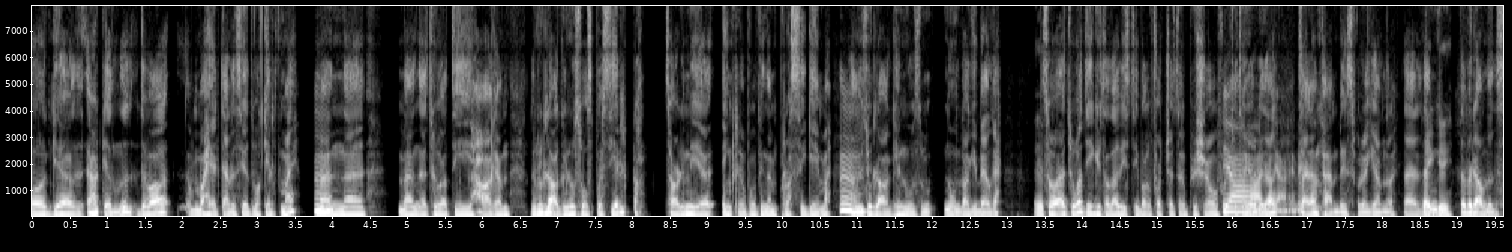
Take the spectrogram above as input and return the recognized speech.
Og jeg hørte gjennom det. Det var, var helt ærlig å si at det var ikke helt for meg. mm. Men, eh, men jeg tror at de har en Når du lager noe så spesielt, da, så har de mye enklere på å finne en plass i gamet enn Mm. hvis du lager noe som noen lager bedre. Så jeg tror at de gutta der, hvis de bare fortsetter å pushe og Ja, fortsetter å gjøre det der, så er det en fanbase for de greiene der. Det er, Det er gøy. det er veldig annerledes.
